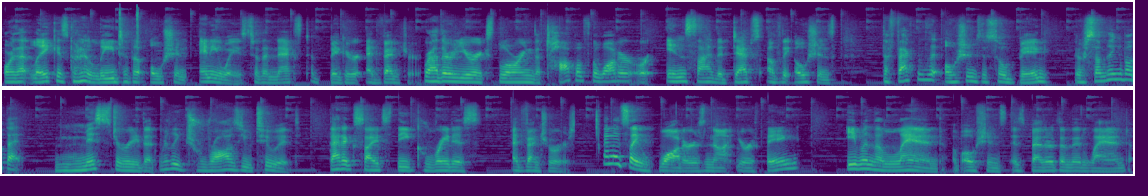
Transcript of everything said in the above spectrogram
or that lake is to lead to the ocean anyways, to the next bigger adventure. Whether you're exploring the top of the water or inside the depths of the oceans, the fact that the oceans is so big, there's something about that mystery that really draws you to it. That excites the greatest adventurers. Say water is not your thing, even the land of oceans is better than the land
